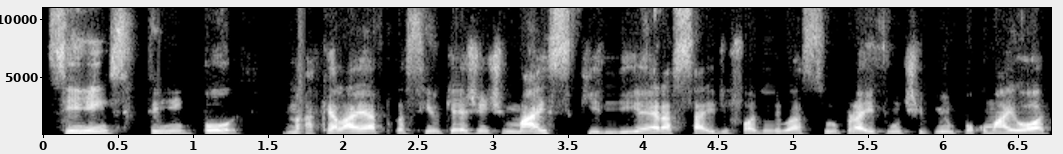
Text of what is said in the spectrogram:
Sim, sim. Pô, naquela época, assim, o que a gente mais queria era sair de Foz do Iguaçu para ir para um time um pouco maior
